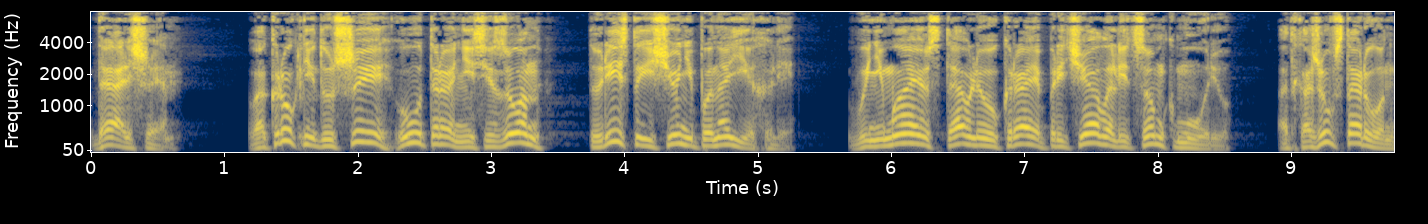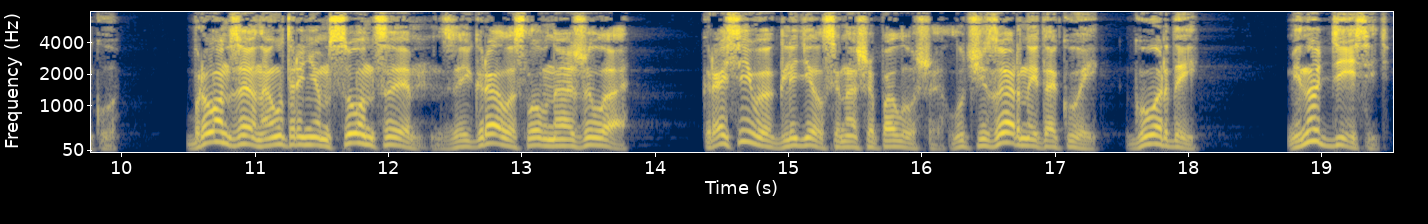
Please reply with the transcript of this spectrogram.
Дальше. Вокруг ни души, утро, ни сезон, туристы еще не понаехали. Вынимаю, ставлю у края причала лицом к морю. Отхожу в сторонку. Бронза на утреннем солнце заиграла, словно ожила. Красиво гляделся наш Аполлоша. Лучезарный такой, гордый. Минут десять.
